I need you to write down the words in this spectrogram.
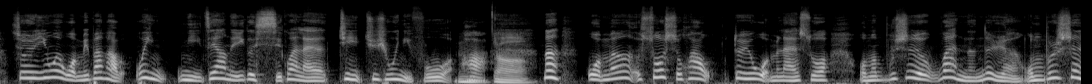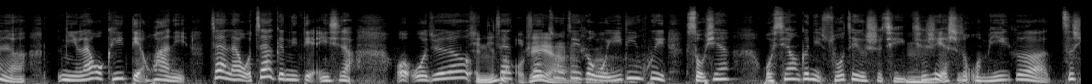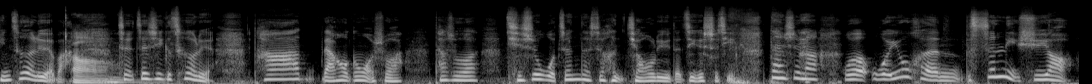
就是因为我没办法为你这样的一个习惯来继继续为你服务哈。啊，那我们说实话，对于我们来说，我们不是万能的人，我们不是圣人。你来，我可以点化你；再来，我再跟你点一下。我我觉得在在做这个，我一定会首先，我先要跟你说这个事情，其实也是我们一个咨询策略吧。啊，这这是一个策略，他然后跟我说，他说其实我真的是很焦虑的这个事情，但是呢，我我又很生理需要，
